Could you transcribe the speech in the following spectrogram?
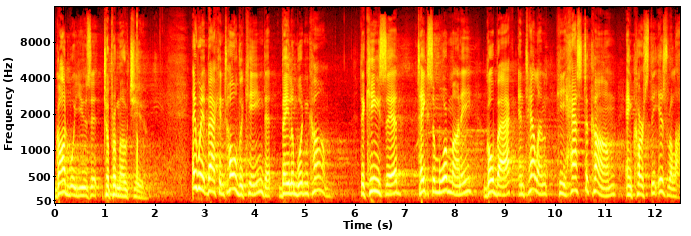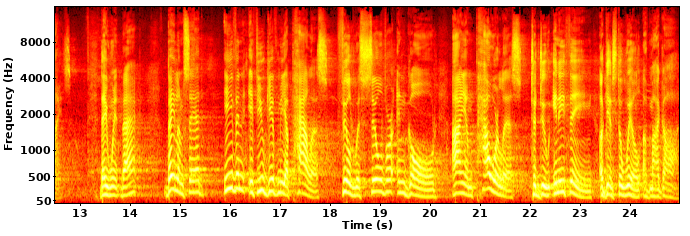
God will use it to promote you. They went back and told the king that Balaam wouldn't come. The king said, Take some more money, go back and tell him he has to come and curse the Israelites. They went back. Balaam said, Even if you give me a palace filled with silver and gold, I am powerless to do anything against the will of my God.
